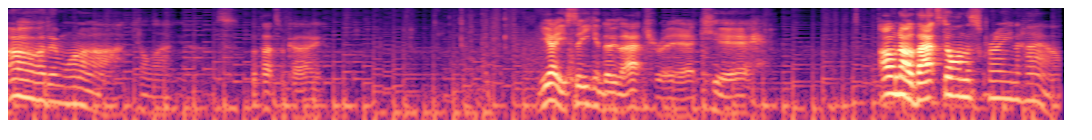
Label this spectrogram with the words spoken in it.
Oh, I didn't want to kill that yet. But that's okay. Yeah, you see you can do that trick. Yeah. Oh no, that's still on the screen? How?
